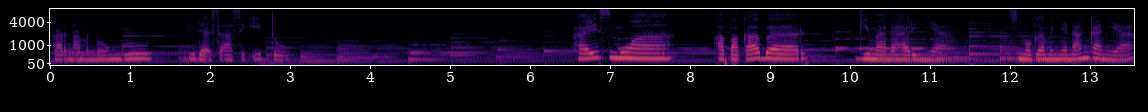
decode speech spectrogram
karena menunggu tidak seasik itu. Hai semua, apa kabar? Gimana harinya? Semoga menyenangkan ya.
